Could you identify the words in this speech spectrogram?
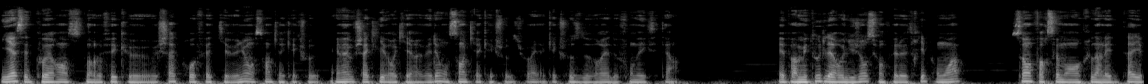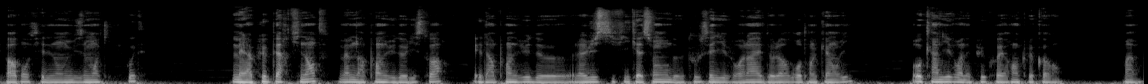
il y a cette cohérence dans le fait que chaque prophète qui est venu, on sent qu'il y a quelque chose. Et même chaque livre qui est révélé, on sent qu'il y a quelque chose, tu vois, il y a quelque chose de vrai, de fondé, etc. Et parmi toutes les religions, si on fait le tri, pour moi, sans forcément rentrer dans les détails, et pardon s'il y a des non-musulmans qui m'écoutent, mais la plus pertinente, même d'un point de vue de l'histoire, et d'un point de vue de la justification de tous ces livres-là et de l'ordre dans lequel on vit, aucun livre n'est plus cohérent que le Coran. Vraiment.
